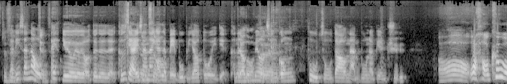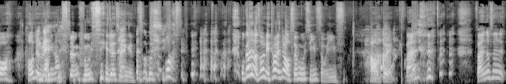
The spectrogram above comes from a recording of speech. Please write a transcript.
就是亚历山大我，我哎，有有有有，对对对。可是亚历山大应该在北部比较多一点，可能没有成功富足到南部那边去。哦，哇，好酷哦！好久没听到深呼吸这三个字。呼吸，哇！我刚刚想说，你突然叫我深呼吸是什么意思？好，对，反正。反正就是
